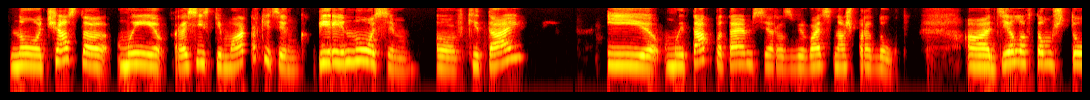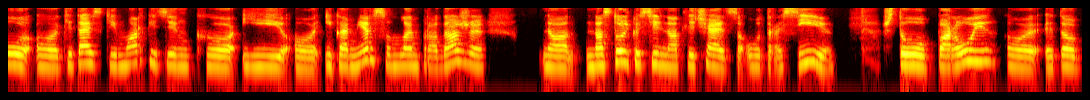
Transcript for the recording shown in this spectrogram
но часто мы российский маркетинг переносим э, в Китай, и мы так пытаемся развивать наш продукт. А, дело в том, что э, китайский маркетинг э, и e-commerce, онлайн-продажи настолько сильно отличается от России, что порой это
